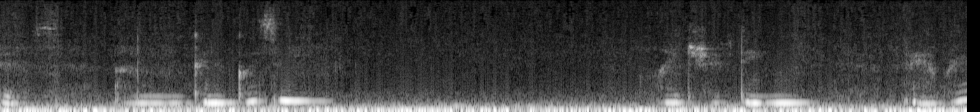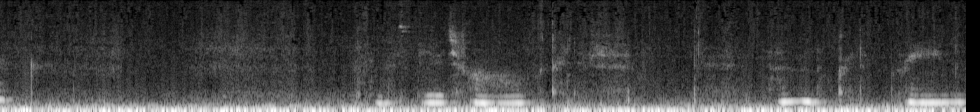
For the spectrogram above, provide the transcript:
This um, kind of glistening, light shifting fabric. And this beautiful kind of, I don't kind of green,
